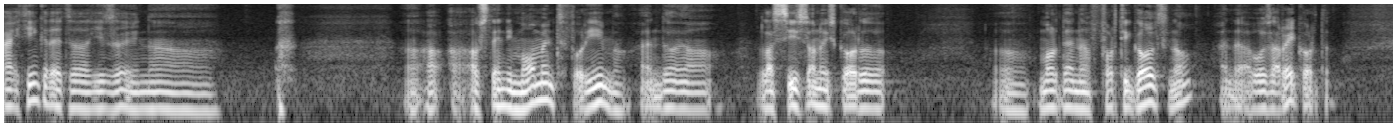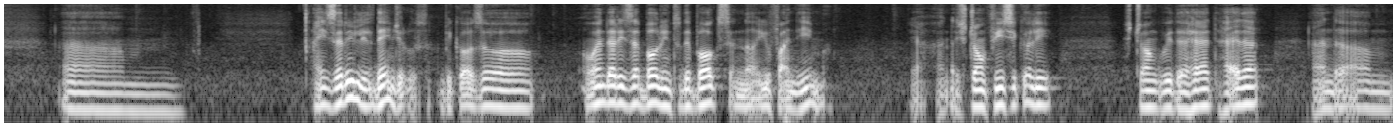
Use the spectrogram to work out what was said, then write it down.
I think that uh, is an uh, outstanding moment for him. And uh, last season he scored uh, uh, more than 40 goals, no? And that was a record. Um, he's really dangerous because when there is a ball into the box and uh, you find him. Yeah, and strong physically, strong with the head, header, and um,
